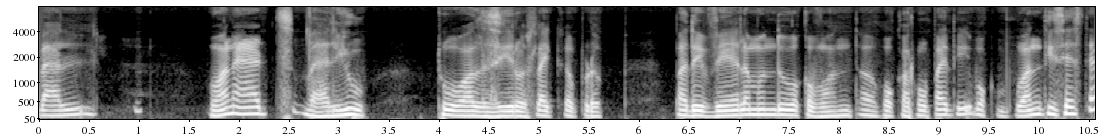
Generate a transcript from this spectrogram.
value one adds value to all the zeros like ఇప్పుడు పది వేల ముందు ఒక వంద ఒక రూపాయిది ఒక వన్ తీసేస్తే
